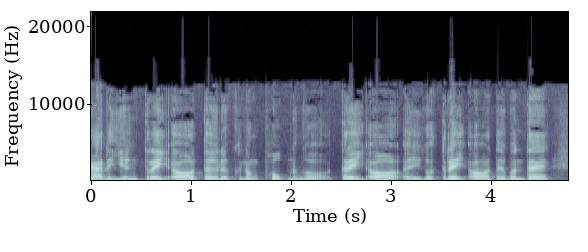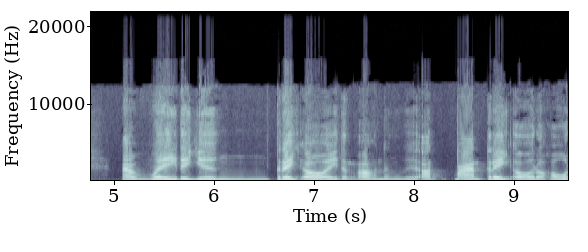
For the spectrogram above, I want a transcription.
ការដែលយើងត្រេកអរទៅនៅក្នុងភពហ្នឹងក៏ត្រេកអរអីក៏ត្រេកអរទៅប៉ុន្តែអ្វីដែលយើងត្រេកអរអីទាំងអស់ហ្នឹងវាអត់បានត្រេកអររហូត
